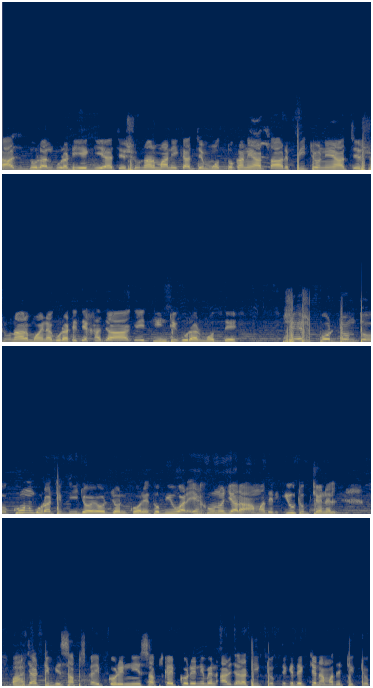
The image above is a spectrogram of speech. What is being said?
রাজদুলাল গুড়াটি এগিয়ে আছে, সোনার মানিক আছে মধ্যখানে আর তার পিছনে আছে সোনার ময়না গুড়াটি। দেখা যাক এই তিনটি গুড়ার মধ্যে শেষ পর্যন্ত কোন গুড়াটি বিজয় অর্জন করে। তো ভিউয়ার এখনও যারা আমাদের YouTube channel Bazar TV subscribe করে নিয়ে সাবস্ক্রাইব করে নেবেন। আর যারা টিকটক থেকে দেখছেন, আমাদের টিকটক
